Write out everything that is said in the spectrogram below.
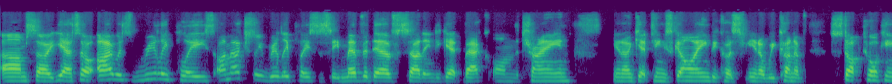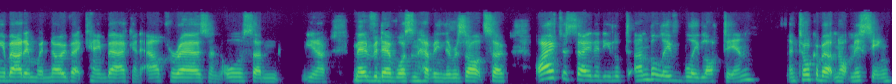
Um, so yeah, so I was really pleased. I'm actually really pleased to see Medvedev starting to get back on the train, you know, get things going because you know we kind of stopped talking about him when Novak came back and Alcaraz, and all of a sudden, you know, Medvedev wasn't having the results. So I have to say that he looked unbelievably locked in. And talk about not missing.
